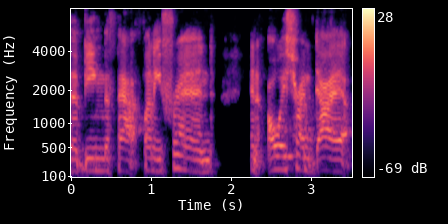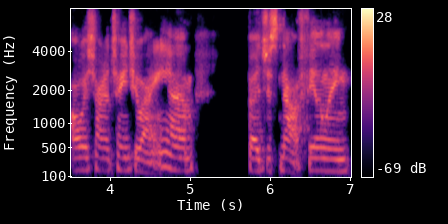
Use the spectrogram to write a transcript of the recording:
the being the fat, funny friend and always trying to diet, always trying to change who I am, but just not feeling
